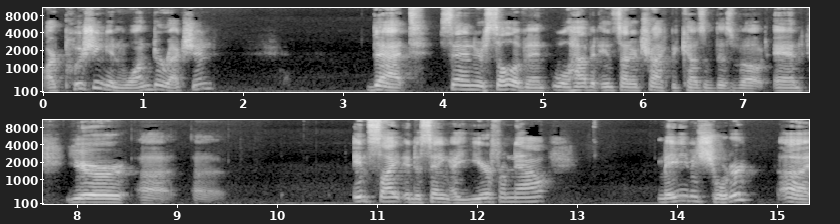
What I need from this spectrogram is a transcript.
are pushing in one direction, that Senator Sullivan will have an insider track because of this vote. And your uh, uh, insight into saying a year from now maybe even shorter, uh,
